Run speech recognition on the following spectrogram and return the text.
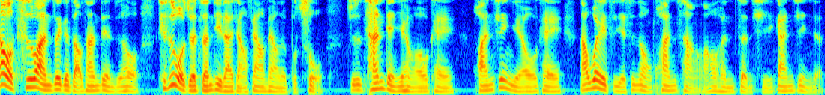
那我吃完这个早餐店之后，其实我觉得整体来讲非常非常的不错，就是餐点也很 OK，环境也 OK，那位置也是那种宽敞，然后很整齐干净的。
